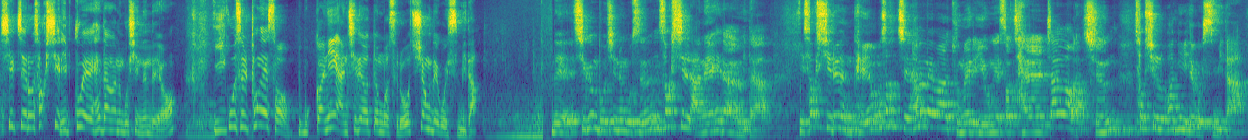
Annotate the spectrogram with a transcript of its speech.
실제로 석실 입구에 해당하는 곳이 있는데요. 이곳을 통해서 목관이 안치 되었던 것으로 추정되고 있습니다. 네, 지금 보시는 곳은 석실 안에 해당합니다. 이 석실은 대형 석재 한 매와 두 매를 이용해서 잘 짜와 맞춘 석실로 확인이 되고 있습니다.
